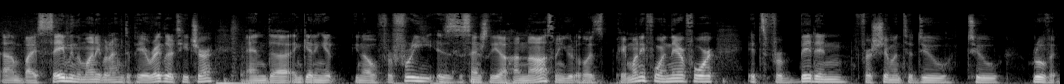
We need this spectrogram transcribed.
um, by saving the money but not having to pay a regular teacher and uh, and getting it you know for free is essentially a hana, something you would otherwise pay money for, and therefore it's forbidden for Shimon to do to Reuven.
